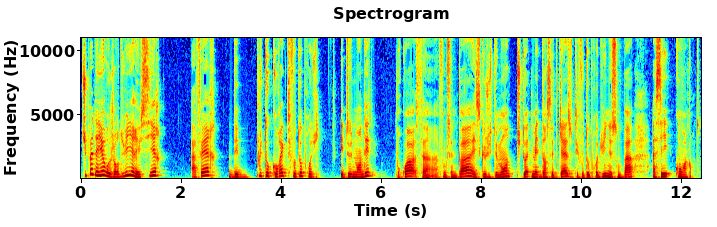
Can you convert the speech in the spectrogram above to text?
Tu peux d'ailleurs aujourd'hui réussir à faire des plutôt correctes photos produits et te demander pourquoi ça fonctionne pas, est-ce que justement tu dois te mettre dans cette case où tes photos produits ne sont pas assez convaincantes?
